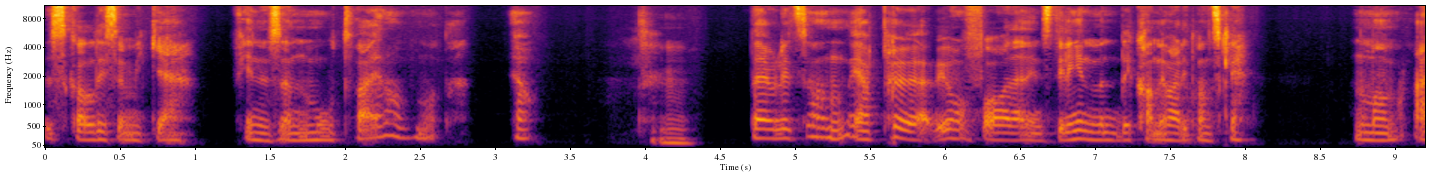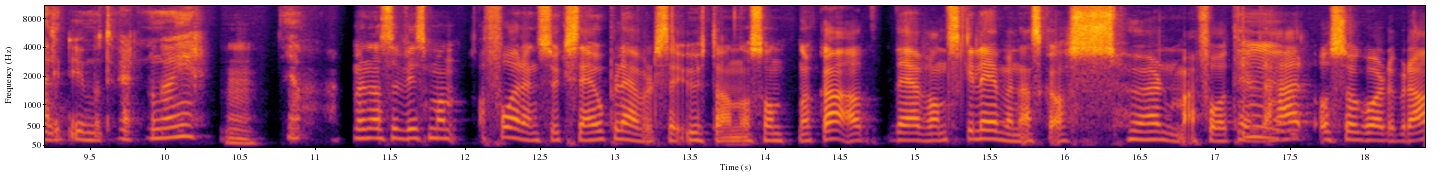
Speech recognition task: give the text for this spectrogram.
Det skal liksom ikke finnes en motvei, da, på en måte. Ja. Mm. Det er jo litt sånn Jeg prøver jo å få den innstillingen, men det kan jo være litt vanskelig når man er litt umotivert noen ganger. Men altså, hvis man får en suksessopplevelse ut av noe sånt noe, at det er vanskelig, men jeg skal søren meg få til det her, og så går det bra,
